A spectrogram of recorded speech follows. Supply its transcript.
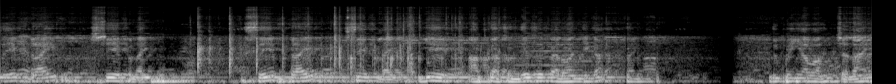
Safe drive safe life safe drive safe life ये आपका संदेश है, पहलवान जी का। दुपहिया वाहन चलाएँ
